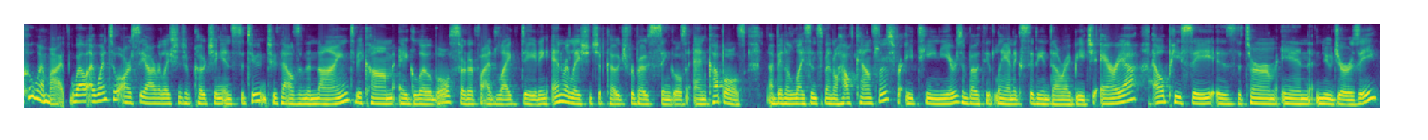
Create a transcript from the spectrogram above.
who am I? Well, I went to RCI Relationship Coaching Institute in 2009 to become a global certified life dating and relationship coach for both singles and couples. I've been a licensed mental health counselor for 18 years in both the Atlantic City and Delray Beach area. LPC is the term in New Jersey.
